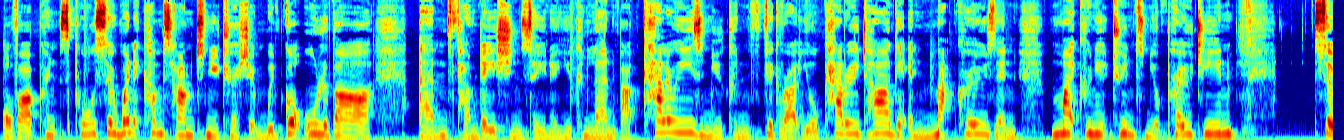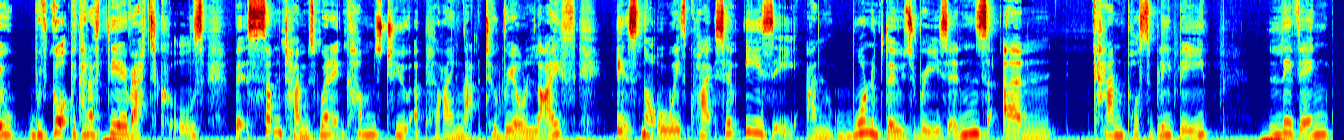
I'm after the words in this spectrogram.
of our principles. So, when it comes down to nutrition, we've got all of our um, foundation. So, you know, you can learn about calories and you can figure out your calorie target and macros and micronutrients and your protein. So, we've got the kind of theoreticals, but sometimes when it comes to applying that to real life, it's not always quite so easy. And one of those reasons um, can possibly be living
